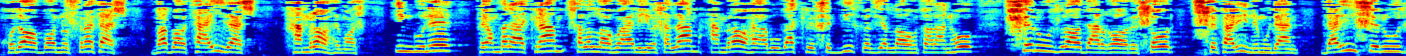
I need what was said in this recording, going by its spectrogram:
خدا با نصرتش و با تاییدش همراه ماست. این گونه پیامبر اکرم صلی الله علیه و سلم همراه ابوبکر صدیق رضی الله تعالی عنه سه روز را در غار سور سپری نمودند. در این سه روز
